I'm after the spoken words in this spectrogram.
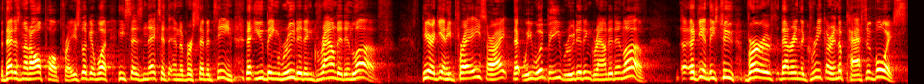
But that is not all Paul prays. Look at what he says next at the end of verse 17 that you being rooted and grounded in love Here again, he prays, all right, that we would be rooted and grounded in love. Uh, again, these two verbs that are in the Greek are in the passive voice.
